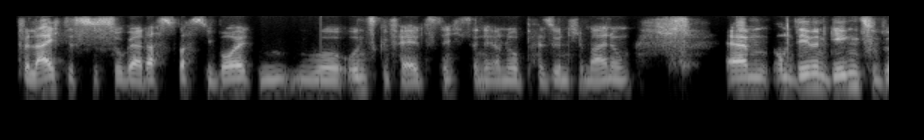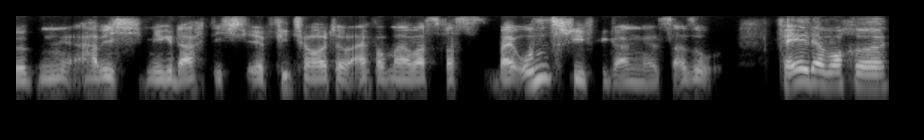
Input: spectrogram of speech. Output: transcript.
vielleicht ist es sogar das, was sie wollten, nur uns gefällt es nicht, sind ja nur persönliche Meinungen. Ähm, um dem entgegenzuwirken, habe ich mir gedacht, ich äh, feature heute einfach mal was, was bei uns schiefgegangen ist. Also Fail der Woche.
